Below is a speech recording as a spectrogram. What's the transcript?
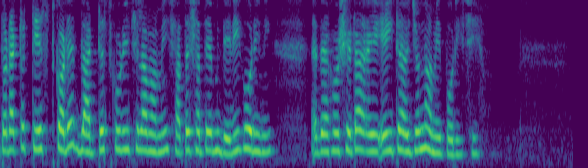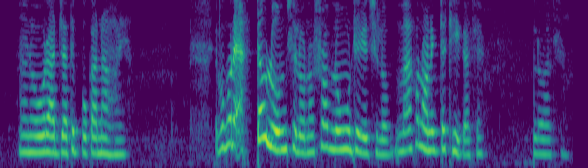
তোর একটা টেস্ট করে ব্লাড টেস্ট করিয়েছিলাম আমি, সাথে সাথে আমি দেরি করিনি। দেখো সেটা, এই- এইটা ওই জন্য আমি পড়িয়েছি। মানে ওর আর যাতে পোকা না হয়। এবং ওর একটাও লোম ছিল না, সব লোম উঠে গেছিল। এখন অনেকটা ঠিক আছে। ভালো আছে।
